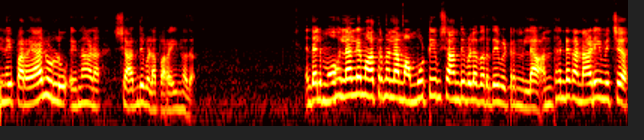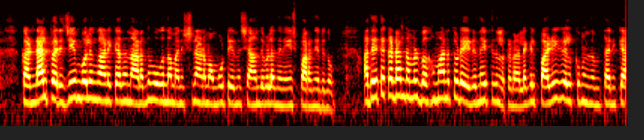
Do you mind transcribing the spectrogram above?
എന്നേ പറയാനുള്ളൂ എന്നാണ് ശാന്തിവിള പറയുന്നത്. എന്തായാലും മോഹൻലാലിനെ മാത്രമല്ല മമ്മൂട്ടിയും ശാന്തിവിള വെറുതെ വിട്ടിരുന്നില്ല. അന്ധന്റെ കണ്ണാടിയും വെച്ച് കണ്ടാൽ പരിചയം പോലും കാണിക്കാതെ നടന്നു പോകുന്ന മനുഷ്യനാണ് മമ്മൂട്ടി എന്ന് ശാന്തിവിള ദിനേശ് പറഞ്ഞിരുന്നു. അദ്ദേഹത്തെ കണ്ടാൽ നമ്മൾ ബഹുമാനത്തോടെ എഴുന്നേറ്റ് നിൽക്കണം അല്ലെങ്കിൽ പഴി കേൾക്കുമെന്നും തനിക്ക്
